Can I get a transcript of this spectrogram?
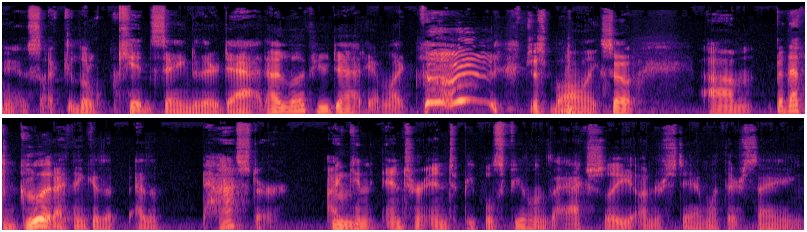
you know, it's like a little kid saying to their dad, "I love you, daddy." I'm like, just bawling. So, um, but that's good. I think as a as a pastor, I Hmm. can enter into people's feelings. I actually understand what they're saying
